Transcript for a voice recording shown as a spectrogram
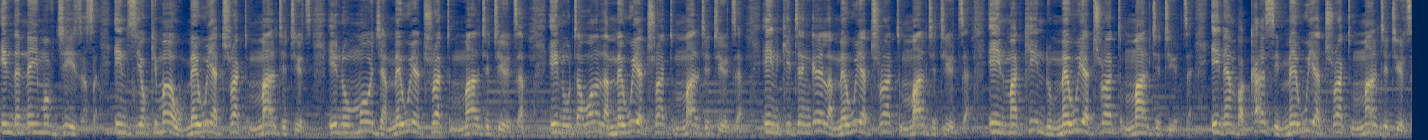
in the name of Jesus. In Syokimau, may we attract multitudes. In Umoja, may we attract multitudes. In Utawala, may we attract multitudes. In Kitengela, may we attract multitudes. In Makindu, may we attract multitudes. In Embakasi, may we attract multitudes.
